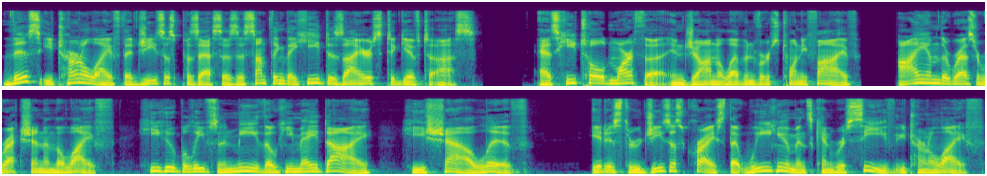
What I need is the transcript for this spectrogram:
This eternal life that Jesus possesses is something that he desires to give to us. As he told Martha in John 11, verse 25, I am the resurrection and the life. He who believes in me, though he may die, he shall live. It is through Jesus Christ that we humans can receive eternal life.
